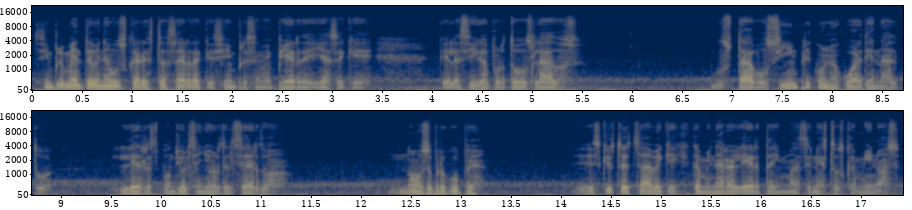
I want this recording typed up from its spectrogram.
Simplemente venía a buscar esta cerda que siempre se me pierde y hace que, que la siga por todos lados. Gustavo, siempre con la guardia en alto, le respondió el señor del cerdo. No se preocupe. Es que usted sabe que hay que caminar alerta y más en estos caminos.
